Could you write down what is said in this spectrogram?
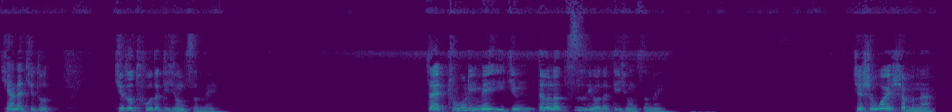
亲爱的基督基督徒的弟兄姊妹，在主里面已经得了自由的弟兄姊妹，这是为什么呢？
